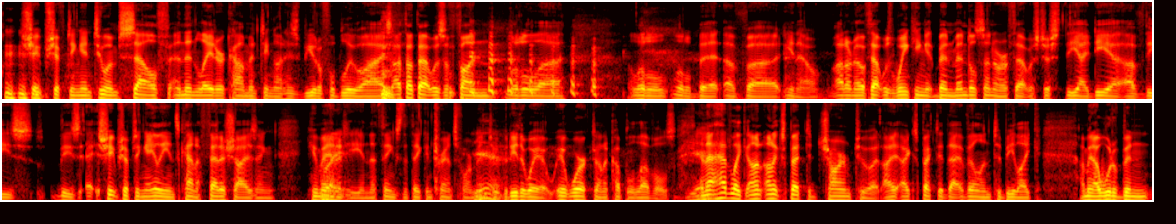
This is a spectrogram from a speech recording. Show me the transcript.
shape shifting into himself, and then later commenting on his beautiful blue eyes. I thought that was a fun little. Uh, a little little bit of uh, you know I don't know if that was winking at Ben Mendelsohn or if that was just the idea of these these shape shifting aliens kind of fetishizing humanity and the things that they can transform into. But either way, it, it worked on a couple of levels, Yeah. and that had like un- unexpected charm to it. I, I expected that villain to be like, I mean, I would have been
